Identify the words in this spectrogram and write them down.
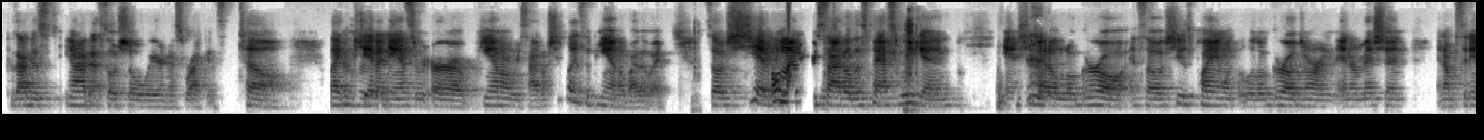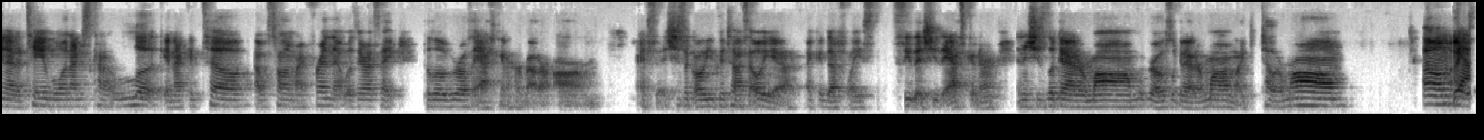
Because I just, you know, I have that social awareness where I can tell. Like mm-hmm. she had a dance or, or, a piano recital. She plays the piano, by the way. So she had a oh piano recital this past weekend, and she met a little girl, and so she was playing with the little girl during intermission and I'm sitting at a table and I just kind of look and I could tell I was telling my friend that was there, I was like, the little girl's asking her about her arm. I said, she's like, oh, you can tell. I said, oh yeah, I can definitely see that she's asking her. And then she's looking at her mom. The girl's looking at her mom, like to tell her mom. Um, yeah. I just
